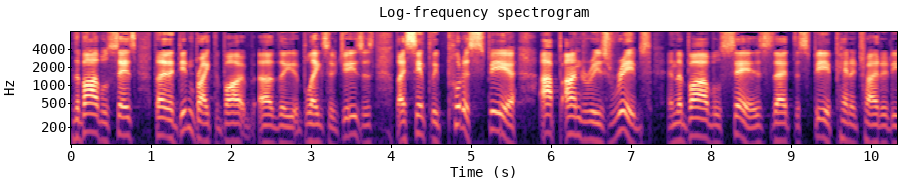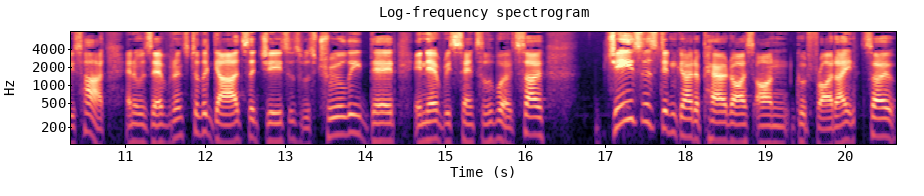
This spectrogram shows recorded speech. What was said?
The Bible says that they didn't break the, uh, the legs of Jesus, they simply put a spear up under his ribs, and the Bible says that the spear penetrated his heart. And it was evidence to the guards that Jesus was truly dead in every sense of the word. So, Jesus didn't go to paradise on Good Friday. So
